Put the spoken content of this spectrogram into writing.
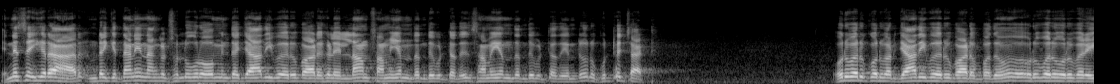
என்ன செய்கிறார்? இன்றைக்குத்தானே நாங்கள் சொல்லுகிறோம் இந்த ஜாதி வேறுபாடுகள் எல்லாம் சமயம் தந்துவிட்டது சமயம் தந்துவிட்டது என்று ஒரு குற்றச்சாட்டு. ஒருவருக்கொருவர் ஜாதி வேறுபாடுப்பதும் ஒருவர் ஒருவரை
